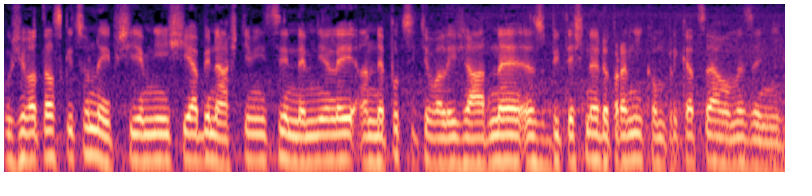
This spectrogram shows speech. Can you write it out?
uživatelsky co nejpříjemnější, aby návštěvníci neměli a nepocitovali žádné zbytečné dopravní komplikace a omezení.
